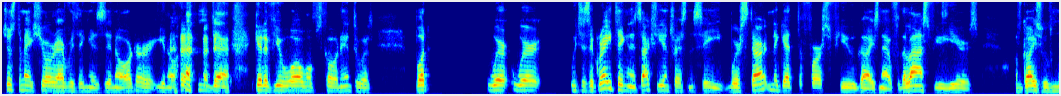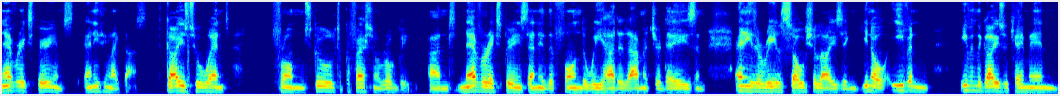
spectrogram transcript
just to make sure everything is in order you know and uh, get a few warm-ups going into it. But we're we're which is a great thing and it's actually interesting to see. We're starting to get the first few guys now for the last few years of guys who've never experienced anything like that. Guys who went from school to professional rugby and never experienced any of the fun that we had at amateur days and any of the real socializing. You know even even the guys who came in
